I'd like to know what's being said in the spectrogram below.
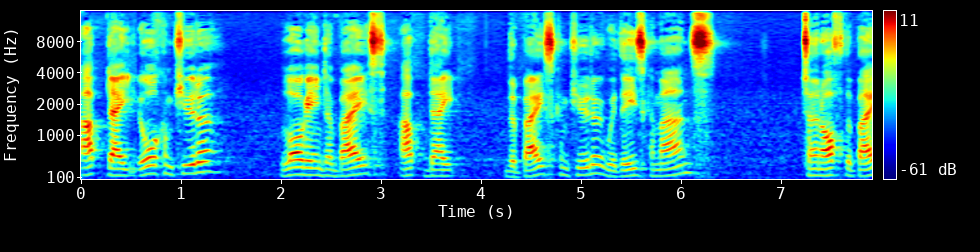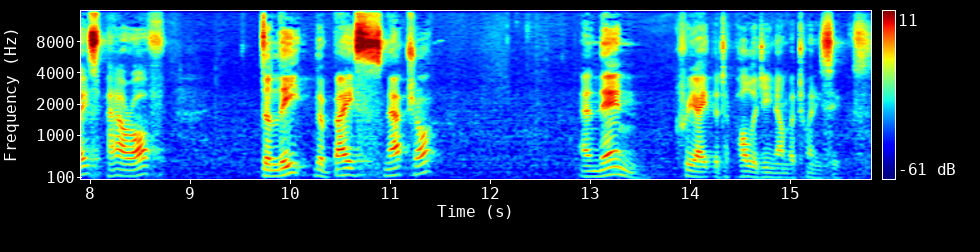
update your computer, log into base, update the base computer with these commands. Turn off the base, power off. Delete the base snapshot. And then create the topology number 26.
